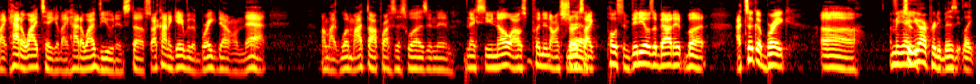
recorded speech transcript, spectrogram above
like how do I take it? Like how do I view it and stuff. So I kind of gave her the breakdown on that, on like what my thought process was, and then next thing you know, I was putting it on shirts, Yeah. like posting videos about it. But I took a break. Uh, I mean, yeah, two- you are pretty busy. Like,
